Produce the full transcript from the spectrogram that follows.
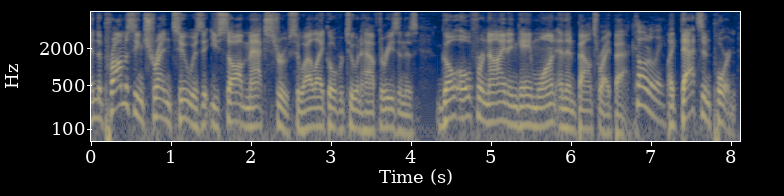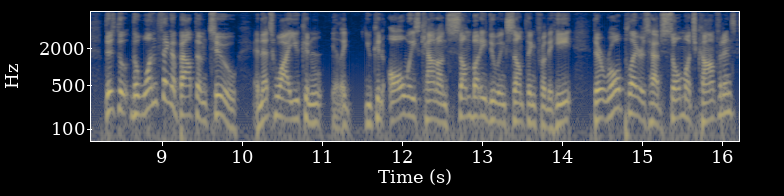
And the promising trend, too, is that you saw Max Strus, who I like over two and a half threes in this, go 0 for 9 in game one and then bounce right back. Totally. Like, that's important. There's the, the one thing about them, too, and that's why you can like you can always count on somebody doing something for the Heat. Their role players have so much confidence.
